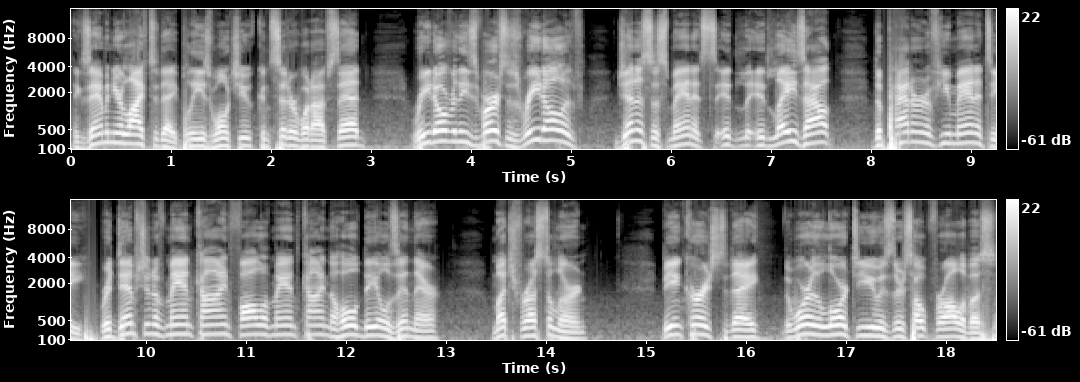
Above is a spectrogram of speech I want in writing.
Examine your life today, please, won't you? Consider what I've said. Read over these verses. Read all of Genesis, man, it's it it lays out the pattern of humanity, redemption of mankind, fall of mankind. The whole deal is in there. Much for us to learn. Be encouraged today. The word of the Lord to you is there's hope for all of us.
